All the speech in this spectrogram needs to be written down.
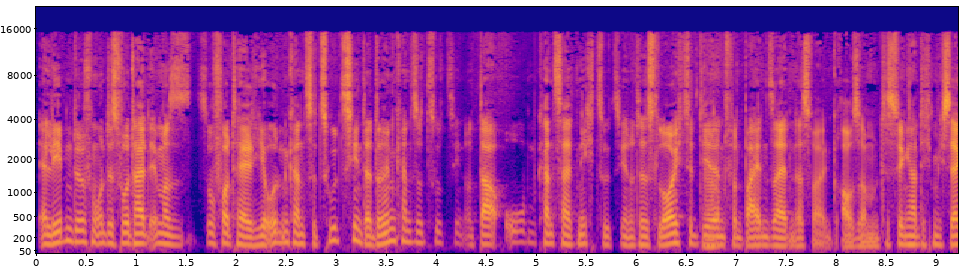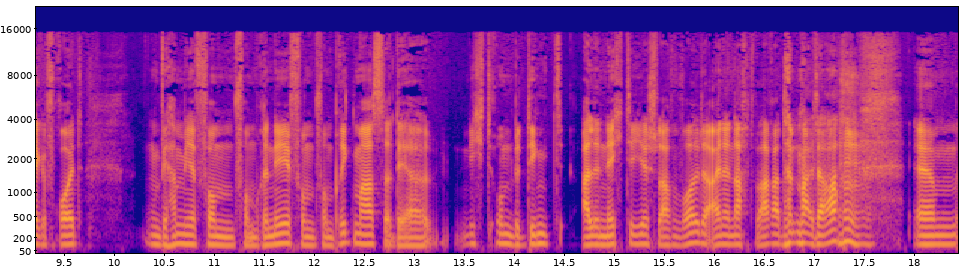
erleben dürfen und es wurde halt immer sofort hell. Hier unten kannst du zuziehen, da drin kannst du zuziehen und da oben kannst du halt nicht zuziehen und das leuchtet dir Ja. dann von beiden Seiten. Das war grausam und deswegen hatte ich mich sehr gefreut, wir haben hier vom, vom René, vom, vom Brickmaster, der nicht unbedingt alle Nächte hier schlafen wollte. Eine Nacht war er dann mal da. ähm,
